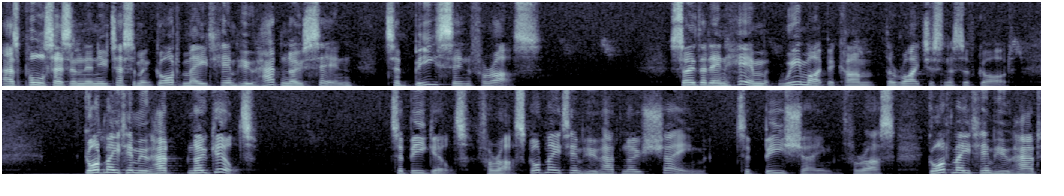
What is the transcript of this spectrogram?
As Paul says in the New Testament, God made him who had no sin to be sin for us, so that in him we might become the righteousness of God. God made him who had no guilt to be guilt for us. God made him who had no shame to be shame for us. God made him who had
